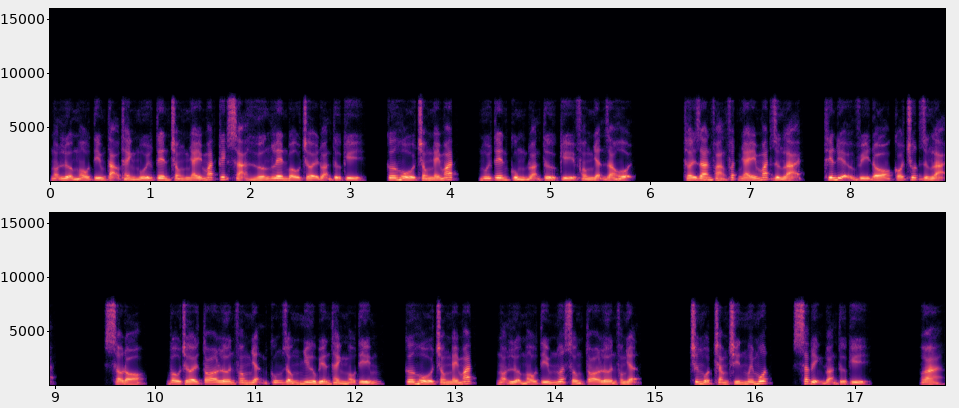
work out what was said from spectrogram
Ngọn lửa màu tím tạo thành mũi tên trong nháy mắt kích xạ hướng lên bầu trời đoạn tử kỳ, cơ hồ trong nháy mắt, mũi tên cùng đoạn tử kỳ phong nhận giao hội. Thời gian phảng phất nháy mắt dừng lại, thiên địa vì đó có chút dừng lại. Sau đó bầu trời to lớn phong nhận cũng giống như biến thành màu tím, cơ hồ trong nháy mắt, ngọn lửa màu tím nuốt sống to lớn phong nhận. Chương một trăm chín mươi mốt, xác định đoạn tử kỳ. Hoa.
